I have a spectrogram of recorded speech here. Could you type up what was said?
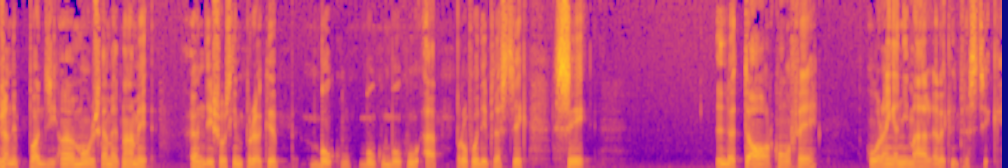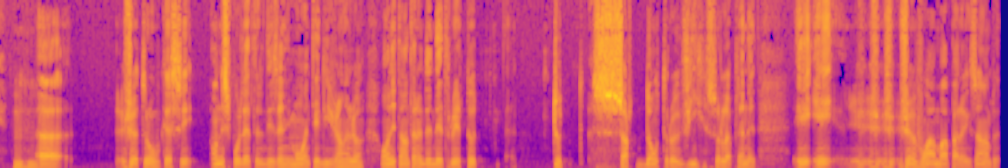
j'en ai pas dit un mot jusqu'à maintenant, mais une des choses qui me préoccupe beaucoup, beaucoup, beaucoup à propos des plastiques, c'est le tort qu'on fait au règne animal avec les plastiques. Euh, je trouve que c'est, on est supposé être des animaux intelligents, là. On est en train de détruire toute, toutes sortes d'autres vies sur la planète. Et, et je, vois, moi, par exemple,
